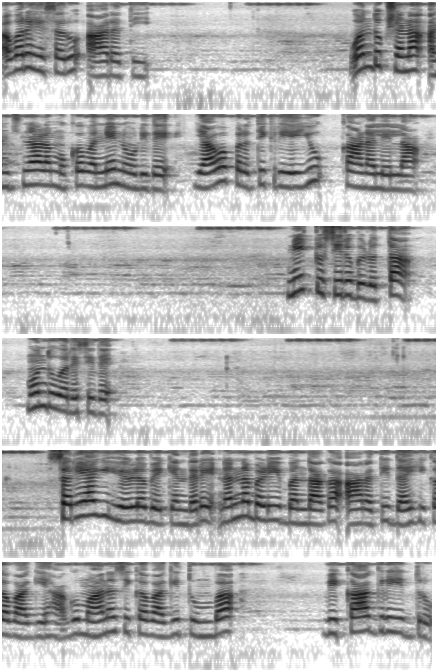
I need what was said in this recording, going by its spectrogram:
ಅವರ ಹೆಸರು ಆರತಿ. ಒಂದು ಕ್ಷಣ ಅಂಜನಾಳ ಮುಖವನ್ನೇ ನೋಡಿದೆ. ಯಾವ ಪ್ರತಿಕ್ರಿಯೆಯೂ ಕಾಣಲಿಲ್ಲ. ನಿಟ್ಟುಸಿರು ಬಿಡುತ್ತಾ ಮುಂದುವರೆಸಿದೆ. ಸರಿಯಾಗಿ ಹೇಳಬೇಕೆಂದರೆ ನನ್ನ ಬಳಿ ಬಂದಾಗ ಆರತಿ ದೈಹಿಕವಾಗಿ ಹಾಗೂ ಮಾನಸಿಕವಾಗಿ ತುಂಬ ವಿಕಾಗ್ರಿದ್ರು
